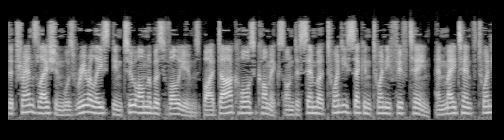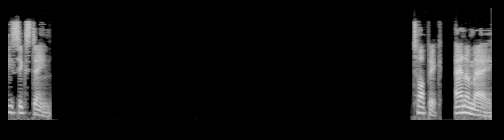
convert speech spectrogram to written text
The translation was re-released in two omnibus volumes by Dark Horse Comics on December 22, 2015, and May 10, 2016. Anime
